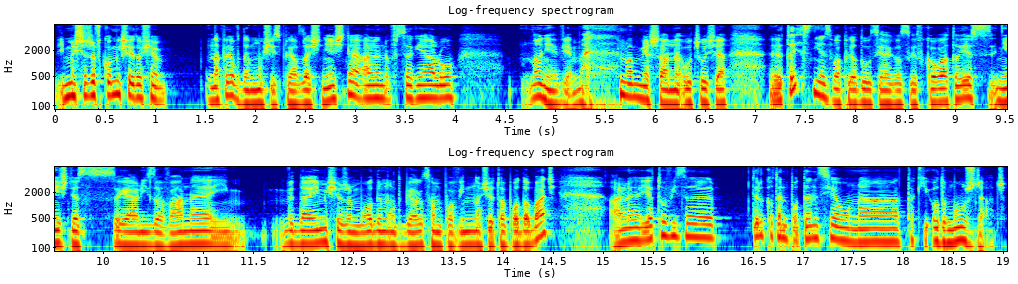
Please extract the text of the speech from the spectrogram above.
I myślę, że w komiksie to się naprawdę musi sprawdzać nieźle, ale w serialu no nie wiem, mam mieszane uczucia. To jest niezła produkcja rozrywkowa, to jest nieźle zrealizowane i wydaje mi się, że młodym odbiorcom powinno się to podobać, ale ja tu widzę tylko ten potencjał na taki odmurzacz,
